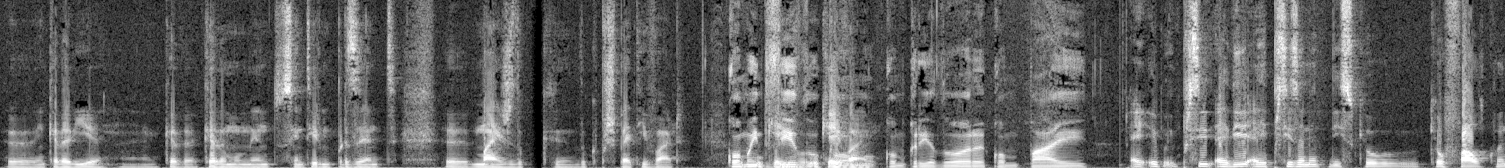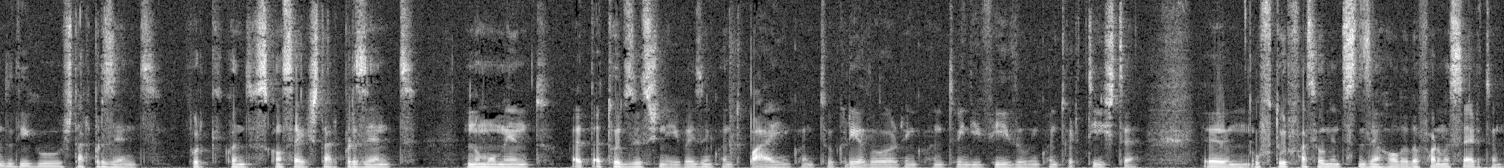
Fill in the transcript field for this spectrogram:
uh, em cada dia, em uh, cada, cada momento, sentir-me presente uh, mais do que, do que perspectivar. Como indivíduo, que como, como criador, como pai. É, é, é, precisamente disso que eu, que eu falo quando digo estar presente, porque quando se consegue estar presente no momento, a, a, todos esses níveis, enquanto pai, enquanto criador, enquanto indivíduo, enquanto artista, um, o futuro facilmente se desenrola da forma certa.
